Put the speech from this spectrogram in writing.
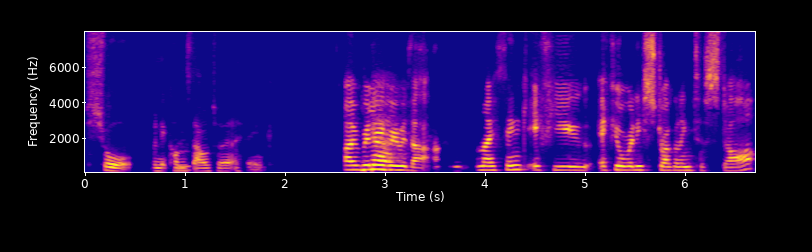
short when it comes mm. down to it i think i really yeah. agree with that and i think if you if you're really struggling to start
